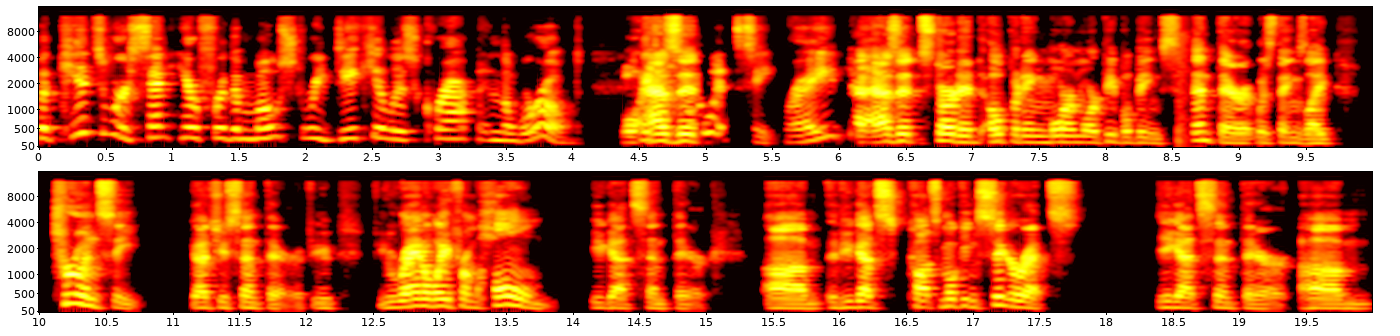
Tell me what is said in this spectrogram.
but kids were sent here for the most ridiculous crap in the world. Well, Like as it right? as it started opening more and more people being sent there, it was things like truancy got you sent there. If you if you ran away from home, you got sent there. Um, if you got caught smoking cigarettes, you got sent there. Um,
